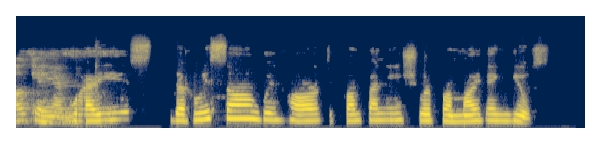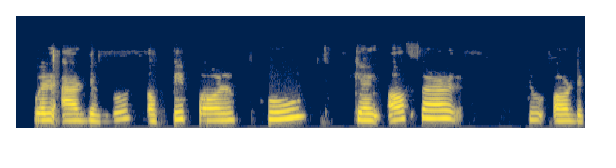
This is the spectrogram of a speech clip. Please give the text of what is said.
Okay, Ana. What is the reason we heard the company should promote and use? Where are the group of people who can offer to or the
